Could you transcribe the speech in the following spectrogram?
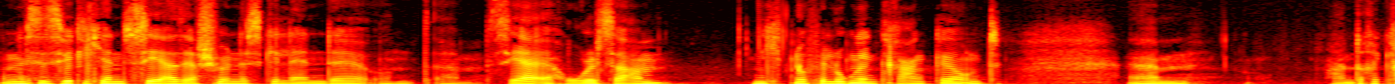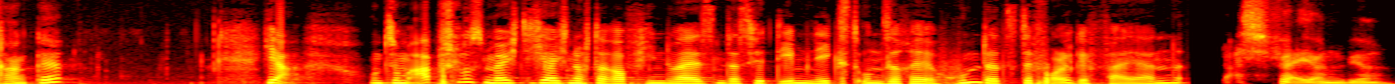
Und es ist wirklich ein sehr, sehr schönes Gelände und ähm, sehr erholsam. Nicht nur für Lungenkranke und ähm, andere Kranke. Ja, und zum Abschluss möchte ich euch noch darauf hinweisen, dass wir demnächst unsere hundertste Folge feiern. Das feiern wir.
